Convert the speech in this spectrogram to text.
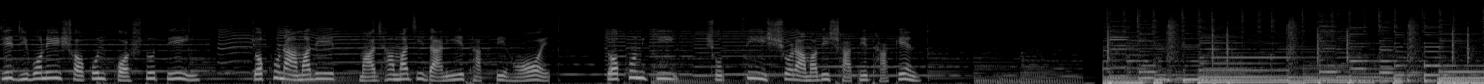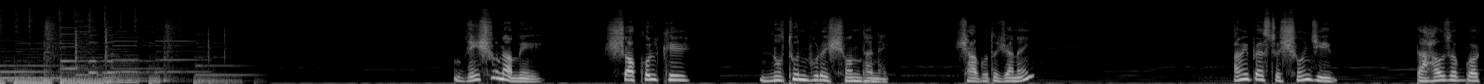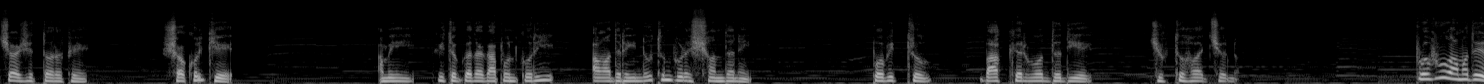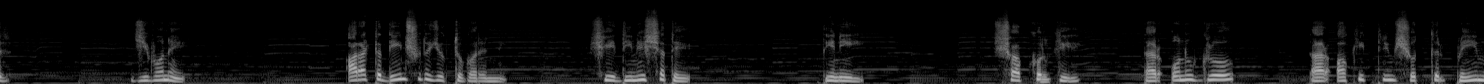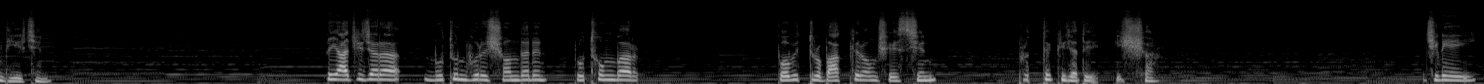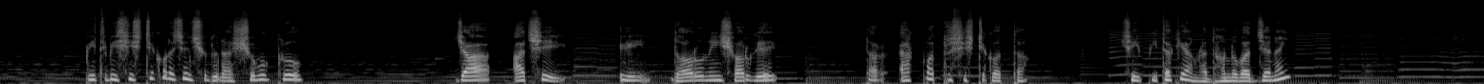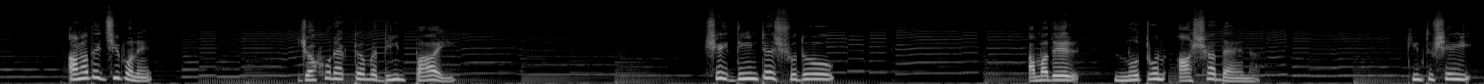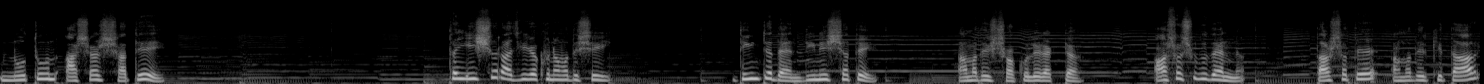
যে জীবনের সকল কষ্টতেই যখন আমাদের মাঝামাঝি দাঁড়িয়ে থাকতে হয়, তখন কি সত্যি ঈশ্বর আমাদের সাথে থাকেন? যিশু নামে সকলকে নতুন ভোরের সন্ধানে স্বাগত জানাই। আমি pastor Sanjeev, the house of God চার্চের তরফে সকলকে আমি কৃতজ্ঞতা জ্ঞাপন করি আমাদের এই নতুন ভোরের সন্ধানে পবিত্র বাক্যের মধ্য দিয়ে যুক্ত হওয়ার জন্য। প্রভু আমাদের জীবনে আর একটা দিন শুধু যুক্ত করেননি। সেই দিনের সাথে তিনি সকলকে তার অনুগ্রহ, তার অকৃত্রিম সত্যের প্রেম দিয়েছেন। তাই আজকে যারা নতুন ভোরের সন্ধানের প্রথমবার পবিত্র বাক্যের অংশে এসছেন, প্রত্যেককে যাতে ঈশ্বর, যিনি এই পৃথিবী সৃষ্টি করেছেন শুধু না, সমগ্র যা আছে এই ধরনী স্বর্গে তার একমাত্র সৃষ্টিকর্তা। সেই পিতাকে আমরা ধন্যবাদ জানাই। আমাদের জীবনে যখন একটা আমরা দিন পাই, সেই দিনটা শুধু আমাদের নতুন আশা দেয় না, কিন্তু সেই নতুন আশার সাথে তাই ঈশ্বর আজকে যখন আমাদের সেই দিনটা দেন, দিনের সাথে আমাদের সকলের একটা আশা শুধু দেন না, তার সাথে আমাদেরকে তার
